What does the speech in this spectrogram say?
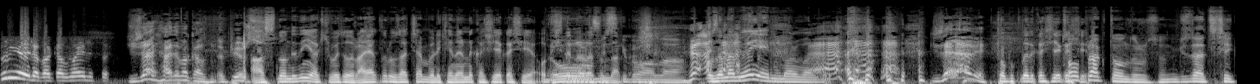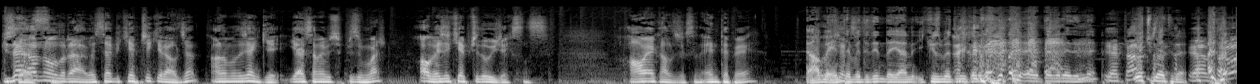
duruyor öyle bakalım hayırlısı. Güzel hadi bakalım öpüyoruz. Aslında dedin ya küvet olur. Ayakları uzatacaksın böyle kenarını kaşıya kaşıya. O dişlerin Oo, mis arasından. gibi valla. Uzanamıyorsun ya elin normalde. Güzel abi. Topukları kaşıya kaşıya. Toprak doldurursun. Güzel çiçek Güzel dikersin. anı olur abi. Mesela bir kepçe kiralayacaksın. Hanıma diyeceksin ki gel sana bir sürprizim var. O gece kepçede uyuyacaksınız. Havaya kalkacaksın en tepeye. Ya Abi Olacaksın. tepe dediğin de yani 200 metre yukarı en tepe dediğinde Ya tamam 3 işte. metre. Ya tamam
